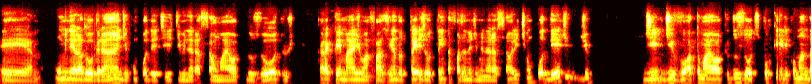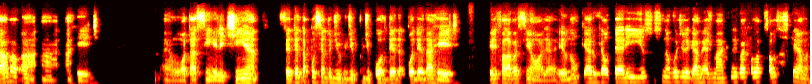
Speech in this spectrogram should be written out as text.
é, um minerador grande, com poder de, de mineração maior que dos outros, o cara que tem mais de uma fazenda, três ou trinta fazendas de mineração, ele tinha um poder de, de, de, de voto maior que dos outros, porque ele comandava a, a, a rede. É, vamos botar assim, ele tinha 70% de, de, de poder, poder da rede ele falava assim: olha, eu não quero que altere isso, senão vou desligar minhas máquinas e vai colapsar o sistema.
